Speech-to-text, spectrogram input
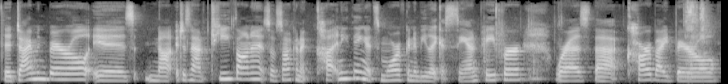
the diamond barrel is not, it doesn't have teeth on it, so it's not gonna cut anything. It's more of gonna be like a sandpaper, whereas the carbide barrel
